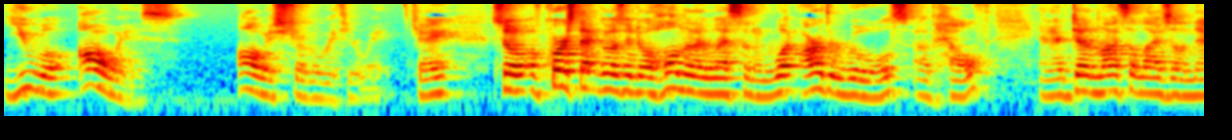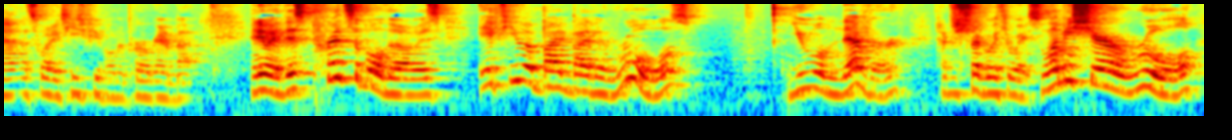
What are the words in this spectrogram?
you will always, always struggle with your weight. Okay? So, of course, that goes into a whole nother lesson on what are the rules of health. And I've done lots of lives on that. That's what I teach people in the program. But anyway, this principle, though, is if you abide by the rules, you will never have to struggle with your weight. So let me share a rule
